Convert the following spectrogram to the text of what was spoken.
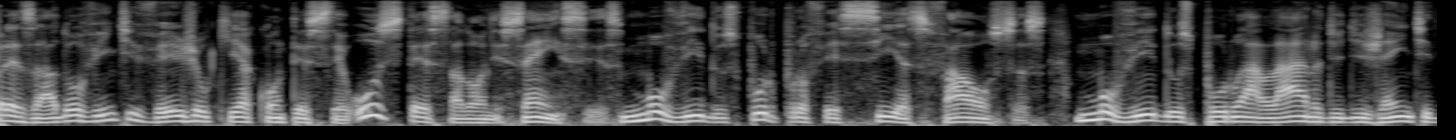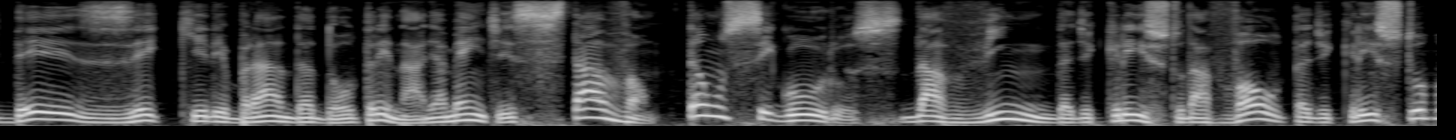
Prezado ouvinte, veja o que aconteceu. Os Tessalonicenses, movidos por profecias falsas, movidos por um alarde de gente desequilibrada doutrinariamente, estavam tão seguros da vinda de Cristo, da volta de Cristo,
